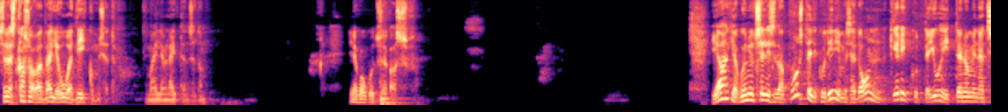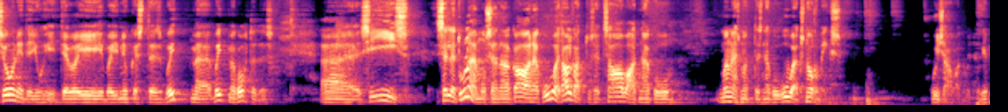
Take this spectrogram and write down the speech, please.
sellest kasvavad välja uued liikumised. ma hiljem näitan seda. ja koguduse kasv jah, ja kui nüüd sellised apostlikud inimesed on kirikute juhid, denominatsioonide juhid või, või niisugustes võtme, võtmekohtades äh,, siis selle tulemusena ka nagu uued algatused saavad nagu mõnes mõttes nagu uueks normiks. Kui saavad muidugi.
